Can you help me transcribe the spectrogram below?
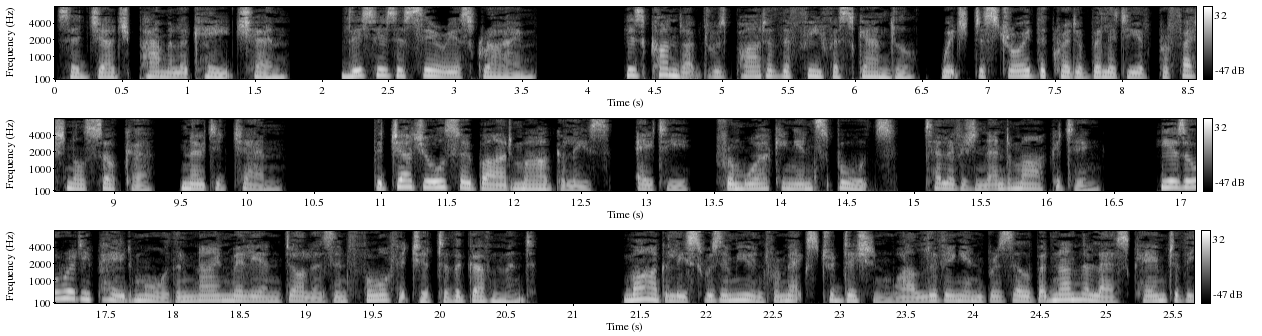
said Judge Pamela K. Chen. This is a serious crime. His conduct was part of the FIFA scandal, which destroyed the credibility of professional soccer, noted Chen. The judge also barred Margulies, 80, from working in sports, television and marketing. He has already paid more than $9 million in forfeiture to the government. Margulies was immune from extradition while living in Brazil but nonetheless came to the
